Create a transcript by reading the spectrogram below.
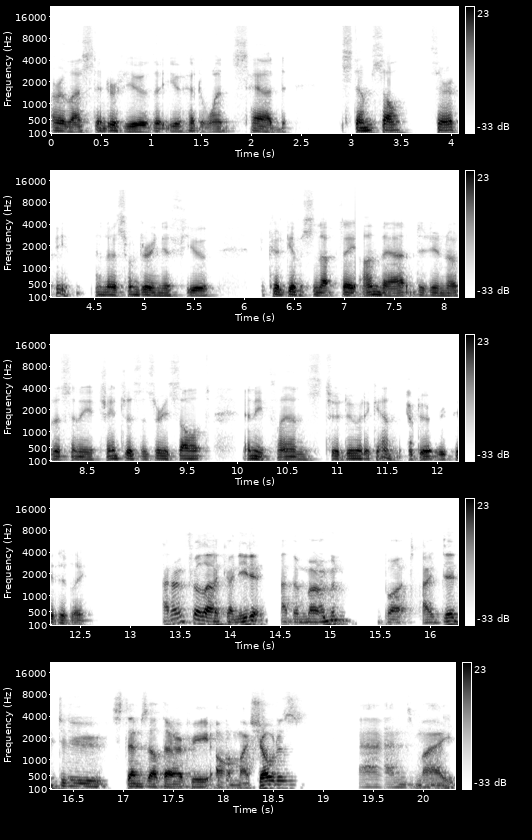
our last interview, that you had once had stem cell therapy, and I was wondering if you could give us an update on that. Did you notice any changes as a result? Any plans to do it again or do it repeatedly? I don't feel like I need it at the moment, but I did do stem cell therapy on my shoulders, and my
